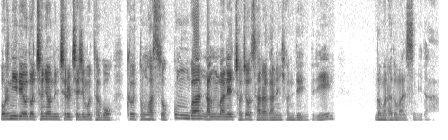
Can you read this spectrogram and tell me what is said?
어른이 되어도 전혀 눈치를 채지 못하고 그 동화 속 꿈과 낭만에 젖어 살아가는 현대인들이 너무나도 많습니다.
